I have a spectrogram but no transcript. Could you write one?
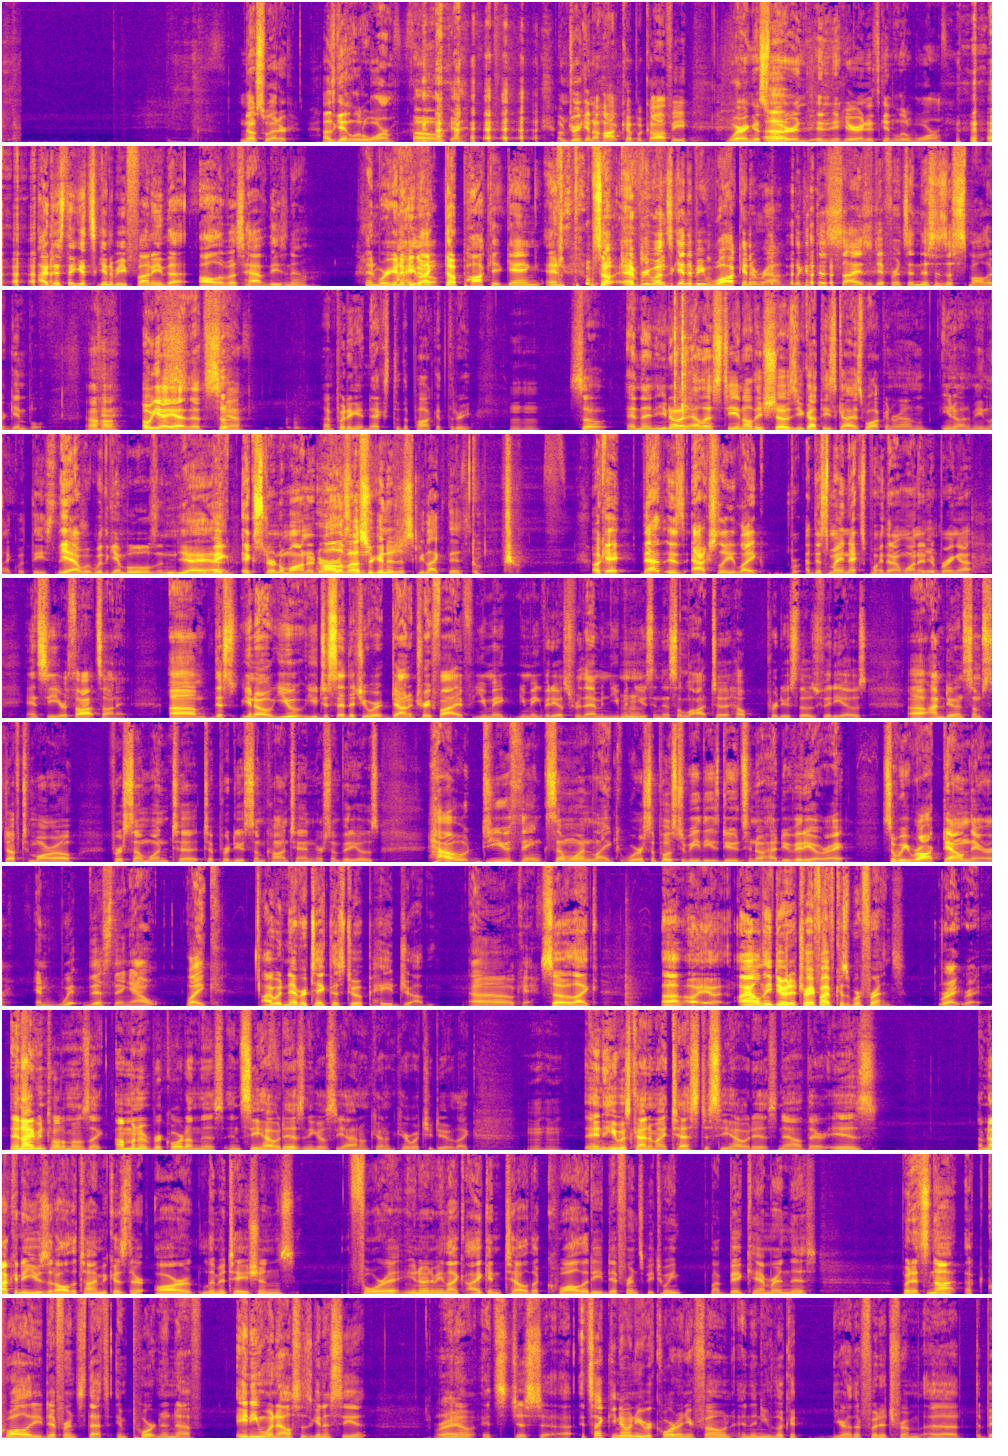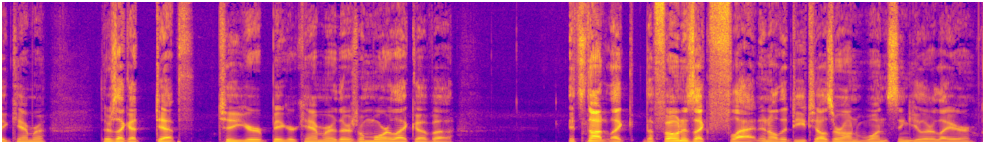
No sweater. I was getting a little warm. Oh okay. I'm drinking a hot cup of coffee, wearing a sweater Oh. in, in here, and it's getting a little warm. I just think it's gonna be funny that all of us have these now. And we're gonna be like the pocket gang, and so everyone's gonna be walking around. Look at the size difference, and this is a smaller gimbal. Uh huh. Okay. Oh yeah, yeah. That's So yeah. I'm putting it next to the Pocket Three. hmm So and then you know at LST and all these shows, you got these guys walking around. You know what I mean, like with these. Things. Yeah, with, with gimbals and, Yeah, and yeah. big external monitors. all of us are gonna just be like this. Okay, that is actually like this is my next point that I wanted Yeah. to bring up and see your thoughts on it. Um, this, you know, you you just said that you were down at Tray Five. You make you make videos for them, and you've been Mm-hmm. using this a lot to help produce those videos. Uh, I'm doing some stuff tomorrow for someone to to produce some content or some videos. How do you think someone like we're supposed to be these dudes who know how to do video, right? So we rock down there and whip this thing out like, I would never take this to a paid job. oh, okay, So like, um, I I only do it at Trey Five because we're friends. right, right, And I even told him I was like, I'm gonna record on this and see how it is. And he goes, Yeah, I don't, I don't care what you do. Like, mm-hmm. and he was kind of my test to see how it is. Now there is, I'm not going to use it all the time because there are limitations for it. You know what I mean? Like I can tell the quality difference between my big camera and this, but it's not a quality difference that's important enough. Anyone else is going to see it. right. You know, it's just uh, it's like you know when you record on your phone and then you look at your other footage from uh, the big camera. There's like a depth to your bigger camera. There's a more like of a. It's not like the phone is like flat and all the details are on one singular layer.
